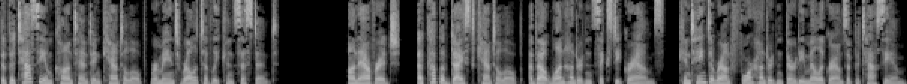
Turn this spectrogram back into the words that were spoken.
The potassium content in cantaloupe remains relatively consistent. On average, a cup of diced cantaloupe, about 160 grams, contains around 430 milligrams of potassium.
